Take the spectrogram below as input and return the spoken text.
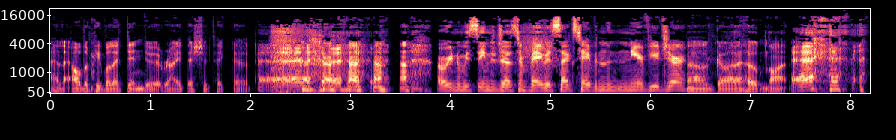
And all the people that didn't do it right, they should take note. Are we going to be seeing a Justin Fabus sex tape in the near future? Oh God, I hope not.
